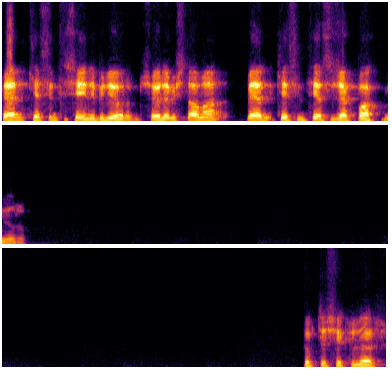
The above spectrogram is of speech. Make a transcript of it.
Ben kesinti şeyini biliyorum. Söylemişti ama ben kesintiye sıcak bakmıyorum. Çok teşekkürler.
